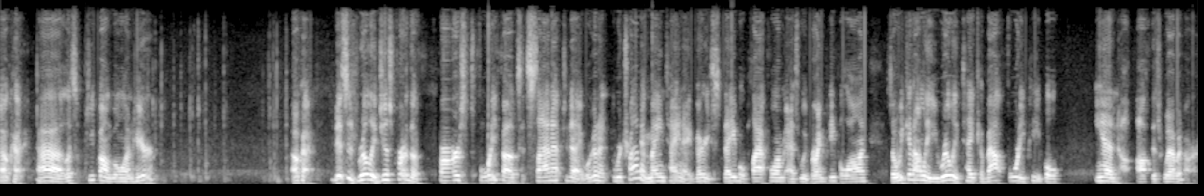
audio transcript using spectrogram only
Okay, uh, let's keep on going here. Okay, this is really just for the first 40 folks that sign up today. We're gonna we're trying to maintain a very stable platform as we bring people on, so we can only really take about 40 people in off this webinar,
